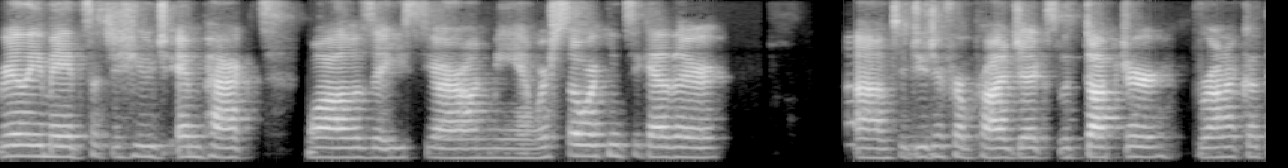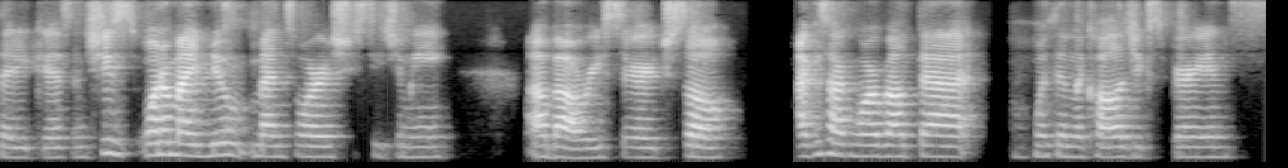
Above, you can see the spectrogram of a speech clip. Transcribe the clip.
really made such a huge impact while I was at UCR on me. And we're still working together um, to do different projects with Dr. Veronica Terriquez. And she's one of my new mentors. She's teaching me about research. So I can talk more about that within the college experience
